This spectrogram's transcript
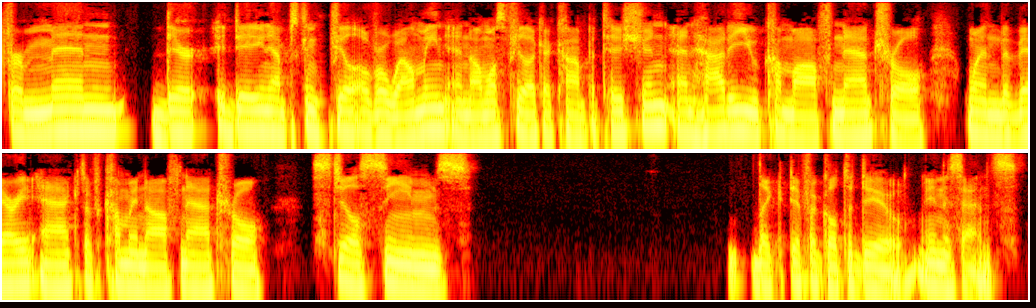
for men, their dating apps can feel overwhelming and almost feel like a competition. And how do you come off natural when the very act of coming off natural still seems like difficult to do in a sense?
